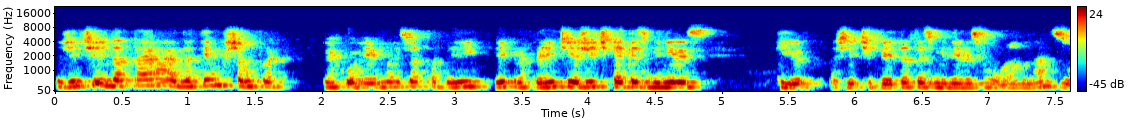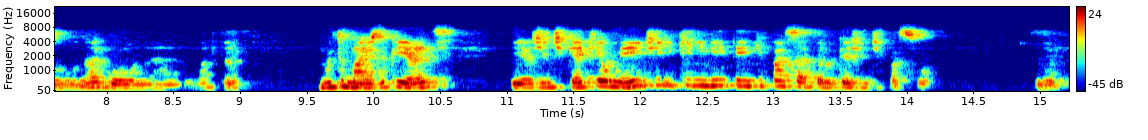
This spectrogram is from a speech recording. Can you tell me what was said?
a gente ainda tá, ainda tem um chão para percorrer, mas já está bem, bem para frente, e a gente quer que as meninas, que a gente vê tantas meninas voando na Azul, na Gol, na Latam, muito mais do que antes, e a gente quer que aumente e que ninguém tenha que passar pelo que a gente passou. Entendeu?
